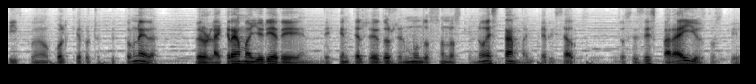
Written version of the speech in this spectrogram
Bitcoin o cualquier otra criptomoneda, pero la gran mayoría de, gente alrededor del mundo son los que no están bancarizados. Entonces es para ellos los que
